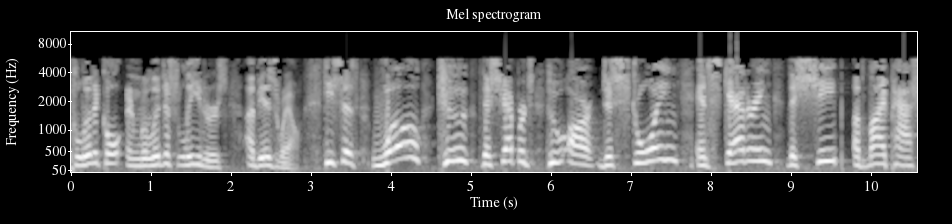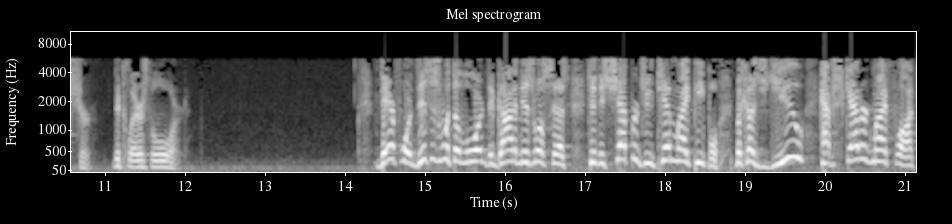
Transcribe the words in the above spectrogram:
political and religious leaders of Israel. He says, Woe to the shepherds who are destroying and scattering the sheep of my pasture, declares the Lord. Therefore, this is what the Lord, the God of Israel says to the shepherds who tend my people, because you have scattered my flock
